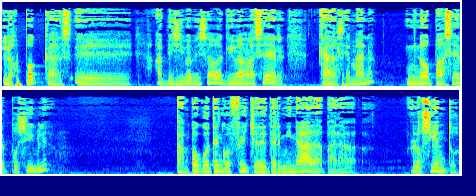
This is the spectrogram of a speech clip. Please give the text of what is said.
los podcasts, eh, al principio pensaba que iban a ser cada semana, no va a ser posible. Tampoco tengo fecha determinada para, lo siento,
